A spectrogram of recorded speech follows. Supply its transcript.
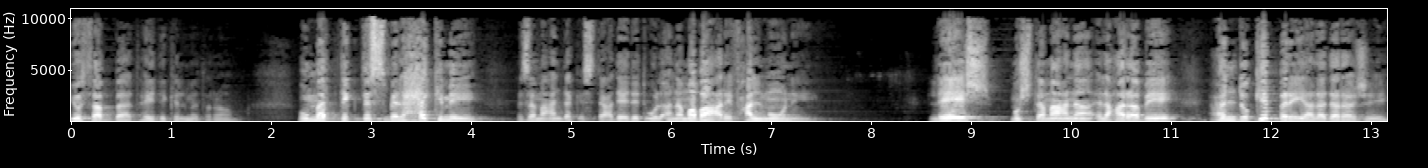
يثبت. هيدي كلمة الرب. وما بتكتسب الحكمه إذا ما عندك استعداد تقول أنا ما بعرف علموني ليش مجتمعنا العربي عنده كبرياء لدرجة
